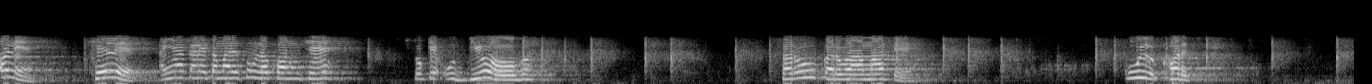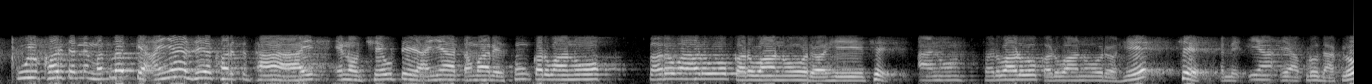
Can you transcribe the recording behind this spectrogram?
અને છેલ્લે અહીંયા કણે તમારે શું લખવાનું છે? તો કે ઉદ્યોગ શરૂ કરવા માટે. કુલ ખર્ચ. કુલ ખર્ચ એટલે મતલબ કે અહીંયા જે ખર્ચ થાય, એનો છેવટે અહીંયા તમારે શું કરવાનો? સરવાળો કરવાનો રહે છે. આનો સરવાળો કરવાનો રહે છે. એટલે અહીંયા એ આપણો દાખલો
